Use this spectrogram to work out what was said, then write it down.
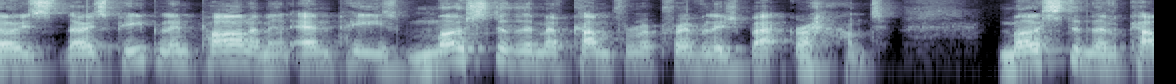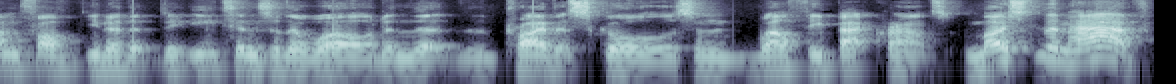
those those people in Parliament, MPs, most of them have come from a privileged background. most of them have come from you know the, the Etons of the world and the, the private schools and wealthy backgrounds. Most of them have.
